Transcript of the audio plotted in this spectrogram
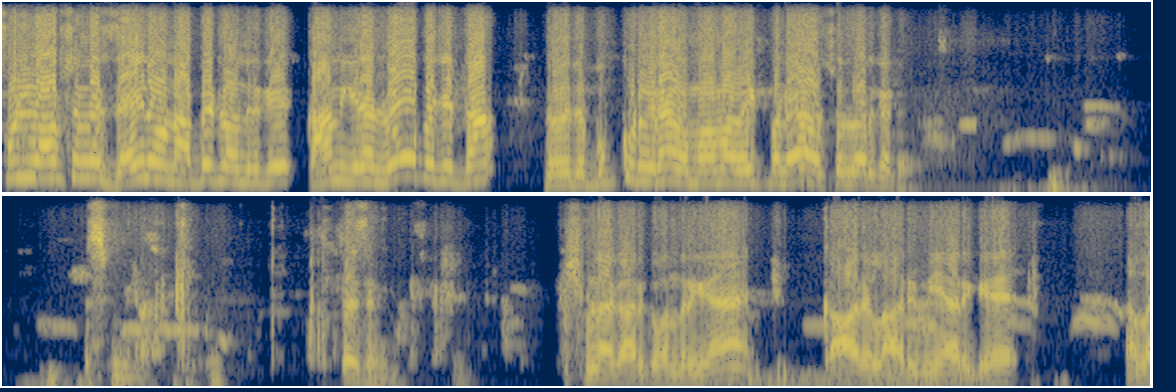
ஃபுல் ஆப்ஷனில் ஜெயில ஒன்று அப்டேட்ல வந்திருக்கு. காமிக்கிறேன். லோ பட்ஜெட் தான். இந்த புக் கொடுக்குறேன். ரொம்ப ரொம்ப வெயிட் பண்ணார் அவர் சொல்லுவார் கேட்டு பேசுங்க. பிஸ்மிலா காருக்கு வந்திருக்கேன். கார் எல்லாம் அருமையா இருக்கு. நல்லா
